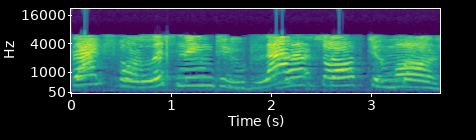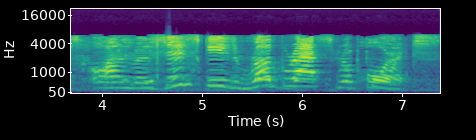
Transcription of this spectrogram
thanks for listening to Blast Off to Mars on Rosinski's Rugrats Reports.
